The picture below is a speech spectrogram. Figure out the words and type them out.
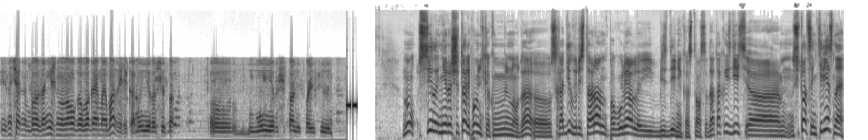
изначально была занижена налогооблагаемая база или как? Мы не рассчитали, э, мы не рассчитали свои силы. Ну, силы не рассчитали, помните, как Мимино, да? Э, сходил в ресторан, погулял и без денег остался. Да, так и здесь э, ситуация интересная.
